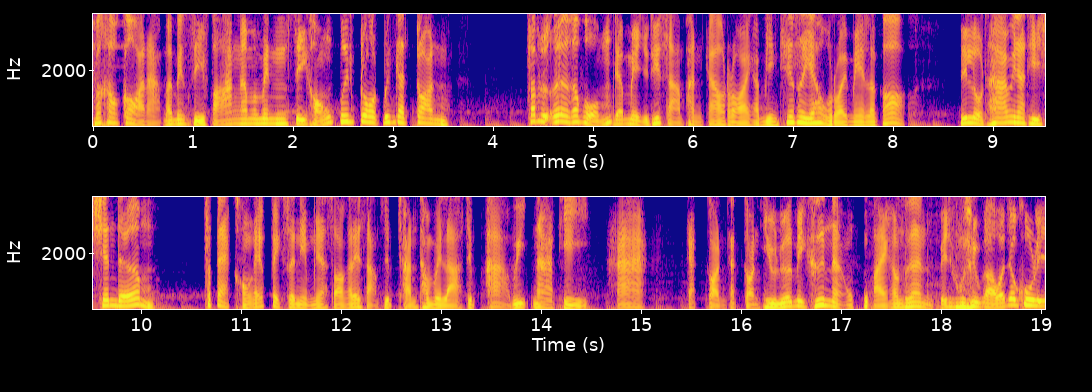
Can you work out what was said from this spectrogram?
เมื่อเขาวก่อนอะ มันเป็นสีฟ้าไงมันเป็นสีของปืนโกรธปืนกัดกร่อนซับดูเออร์ครับผมดาเมจอยู่ที่ 3,900 ครับยิงที่ระยะ 600 เมตร แล้วก็รีโหลด 5 วินาทีเช่นเดิม สแต็กของเอฟเฟกต์สนิมเนี่ยซ้อนกันได้ 30 ชั้นทำเวลา 15 วินาทีฮ่ากัดก่อนกัดก่อนฮิวเลือดไม่ขึ้นอะไปครับเพื่อนไปดูดีกว่าว่าเจ้าคูรี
